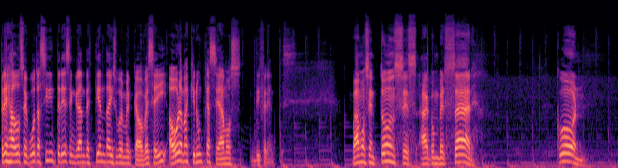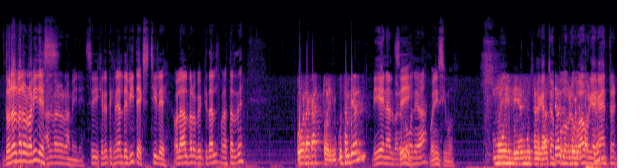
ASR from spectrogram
3 a 12 cuotas sin interés en grandes tiendas y supermercados. BCI, ahora más que nunca seamos diferentes. Vamos entonces a conversar con Don Álvaro Ramírez. Álvaro Ramírez. Sí, gerente general de Vitex Chile. Hola Álvaro, ¿qué, tal? Buenas tardes. Por acá estoy. ¿Me escuchan bien? Bien, Álvaro, ¿cómo te va? Buenísimo. Muy bien, muchas acá gracias. Estoy un poco preocupado porque acá entra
